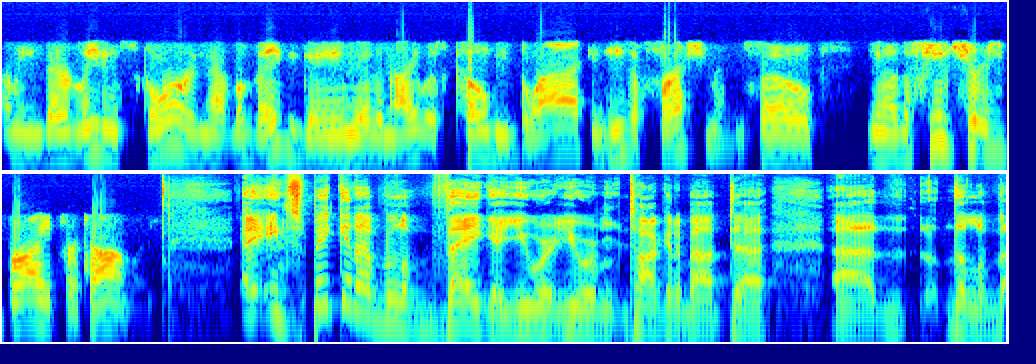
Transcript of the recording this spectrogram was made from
I mean, their leading scorer in that La Vega game the other night was Kobe Black, and he's a freshman. So you know, the future is bright for Connally. And speaking of La Vega, you were you were talking about uh, uh, the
